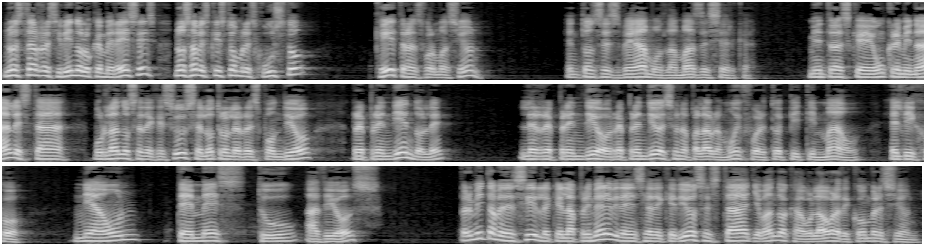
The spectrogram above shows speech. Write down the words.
¿No estás recibiendo lo que mereces? ¿No sabes que este hombre es justo? ¡Qué transformación! Entonces veámosla más de cerca. Mientras que un criminal está burlándose de Jesús, el otro le respondió, reprendiéndole. Le reprendió, reprendió es una palabra muy fuerte, epitimao. Él dijo, ¿ni aún temes tú a Dios? Permítame decirle que la primera evidencia de que Dios está llevando a cabo la obra de conversión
